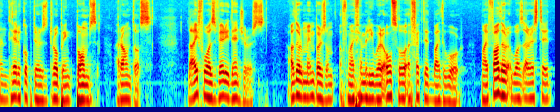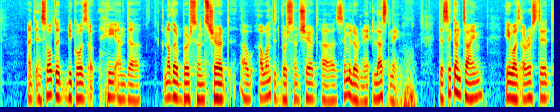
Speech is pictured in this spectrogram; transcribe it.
and helicopters dropping bombs around us. Life was very dangerous. Other members of my family were also affected by the war. My father was arrested and insulted because he and uh, another person shared a, wanted person shared a similar na- last name. The second time, he was arrested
